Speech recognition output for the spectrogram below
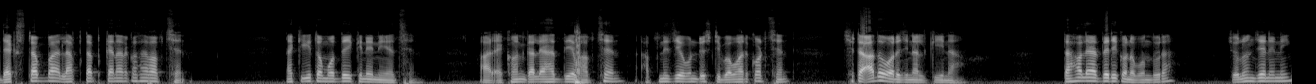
ডেস্কটপ বা ল্যাপটপ কেনার কথা ভাবছেন? নাকি ইতোমধ্যেই কিনে নিয়েছেন? আর এখন গালে হাত দিয়ে ভাবছেন, আপনি যে উইন্ডোজটি ব্যবহার করছেন, সেটা আদৌ অরিজিনাল কি না তাহলে আর দেরি কোনো বন্ধুরা, চলুন জেনে নিই।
